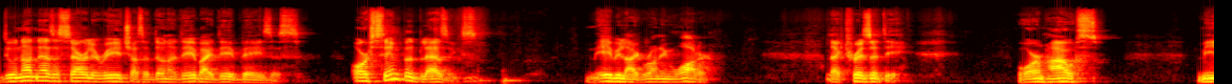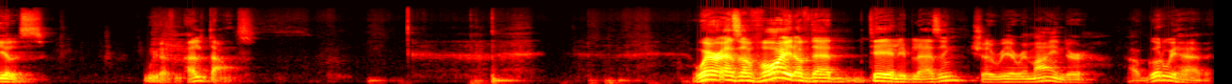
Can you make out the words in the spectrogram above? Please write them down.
do not necessarily reach us on a day by day basis, or simple blessings, maybe like running water, electricity, warm house, meals, we have meltdowns. Whereas a void of that daily blessing should be a reminder how good we have it,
